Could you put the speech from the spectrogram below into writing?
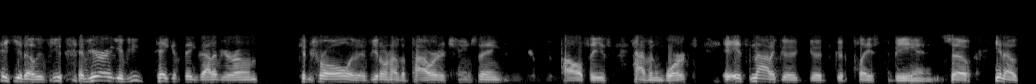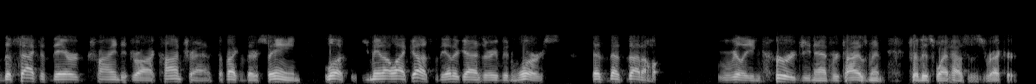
you know, if you if you're if you taking things out of your own control, if you don't have the power to change things, your policies haven't worked, it's not a good, good, good place to be in. So, you know, the fact that they're trying to draw a contrast, the fact that they're saying, look, you may not like us, but the other guys are even worse. That's that's not a really encouraging advertisement for this White House's record.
